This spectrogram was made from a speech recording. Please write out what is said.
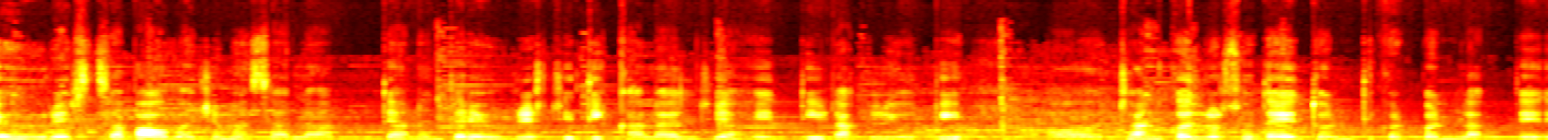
एव्हरेस्टचा पावभाजी मसाला त्यानंतर एव्हरेस्टची तिखालाल जी आहे ती टाकली होती. छान कलरसुद्धा येतो आणि तिखट पण लागते.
